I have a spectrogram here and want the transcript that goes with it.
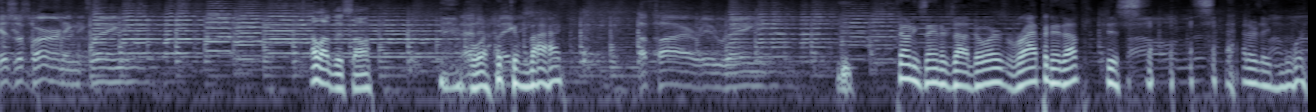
is a burning thing. I love this song. Welcome back. A fiery ring. Tony Sanders Outdoors, wrapping it up this Saturday morning.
